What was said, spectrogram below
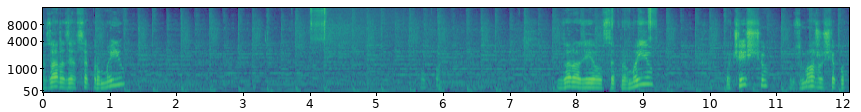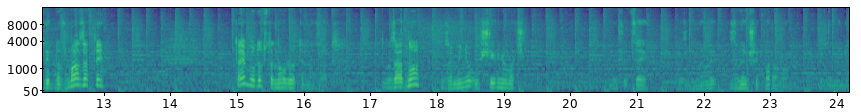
Зараз я все промию. Опа. Зараз я його все промию, почищу, змажу, що потрібно змазати. Та й буду встановлювати назад. Заодно заміню ущільнювач. Ось цей згнивший поролон заміню.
